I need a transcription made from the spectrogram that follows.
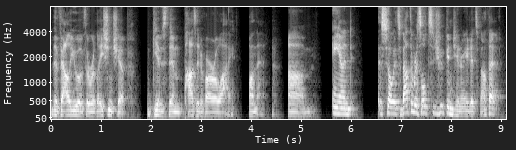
the value of the relationship gives them positive ROI on that. Um, and so it's about the results that you can generate. It's about that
